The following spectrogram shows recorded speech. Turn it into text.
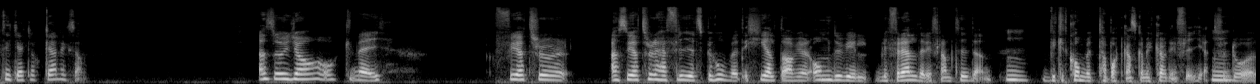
tickar klockan liksom. Alltså ja och nej. För jag tror, alltså jag tror det här frihetsbehovet är helt avgörande om du vill bli förälder i framtiden. Mm. Vilket kommer ta bort ganska mycket av din frihet för då,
